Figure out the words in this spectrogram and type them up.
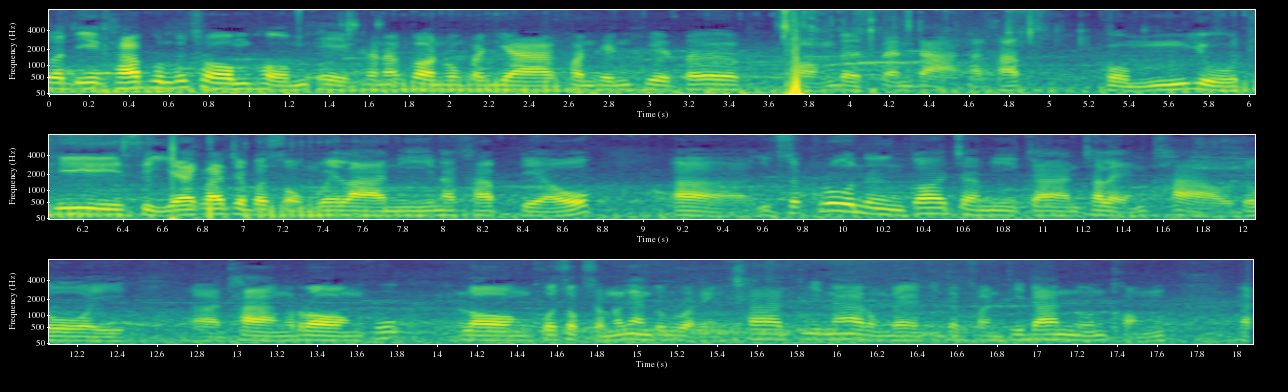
สวัสดีครับคุณผู้ชมผมเอกธนกรวงปัญญาคอนเทนต์ครีเอเตอร์ของ The Standard นะครับ ผมอยู่ที่สี่แยกราชประสงค์เวลานี้นะครับ เดี๋ยวออีกสักครู่หนึ่งก็จะมีการแถลงข่าวโดยทางรองผู้รองโฆษกสำนักงานตำรวจแห่งชาติที่หน้าโรงแรมอินเตอร์คอนที่ด้านนู้นของอ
